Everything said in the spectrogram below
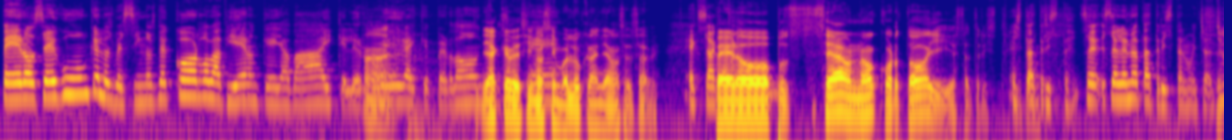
pero según que los vecinos de Córdoba vieron que ella va y que le Ah. ruega y que perdón. Ya no que vecinos qué. se involucran ya no se sabe. Exacto. Pero pues sea o no, cortó y está triste. Está Entonces, triste, se, se le nota triste al muchacho.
